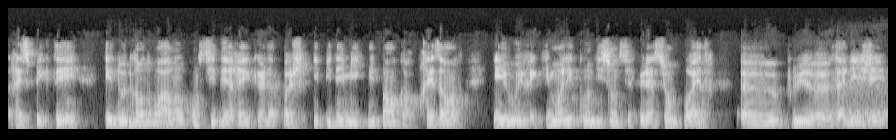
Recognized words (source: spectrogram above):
respecté et d'autres endroits où on considérait que la poche épidémique n'est pas encore présente et où effectivement les conditions de circulation pourraient être plus allégées.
